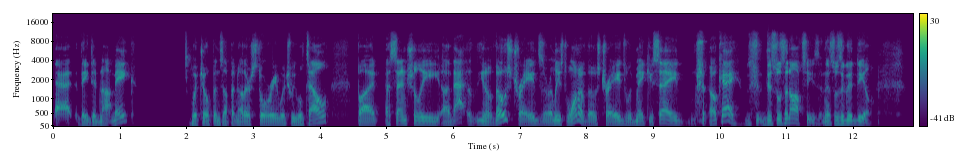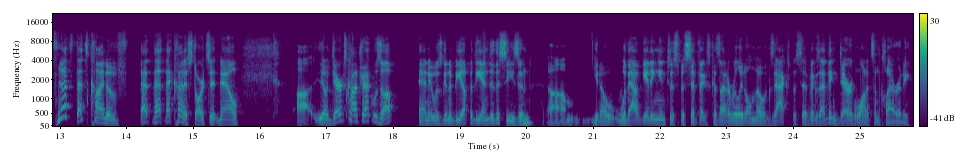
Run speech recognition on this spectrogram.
that they did not make which opens up another story which we will tell. But essentially uh, that you know those trades or at least one of those trades would make you say okay this was an off season this was a good deal. That's that's kind of that that that kind of starts it. Now uh, you know derek's contract was up and it was going to be up at the end of the season um, you know without getting into specifics because i don't really don't know exact specifics i think derek wanted some clarity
